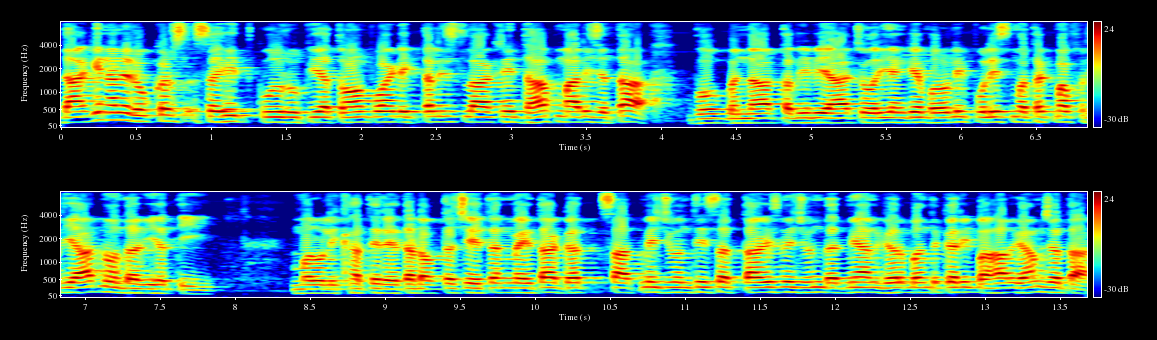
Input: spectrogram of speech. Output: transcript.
દાગીના અને રોકડ સહિત કુલ રૂપિયા ત્રણ પોઈન્ટ એકતાલીસ લાખની ધાપ મારી જતા ભોગ બનનાર તબીબે આ ચોરી અંગે મરોલી પોલીસ મથકમાં ફરિયાદ નોંધાવી હતી. મરોલી ખાતે રહેતા ડોક્ટર ચેતન મહેતા ગત સાતમી જૂનથી સત્તાવીસમી જૂન દરમિયાન ઘર બંધ કરી બહાર ગામ જતા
